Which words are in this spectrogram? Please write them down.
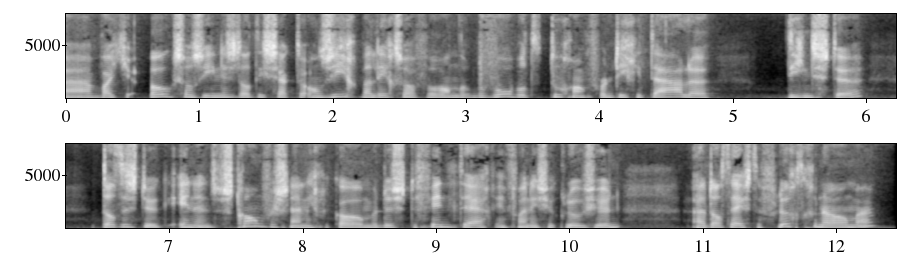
uh, wat je ook zal zien is dat die sector aan zich wellicht zal veranderen. Bijvoorbeeld de toegang voor digitale diensten. Dat is natuurlijk in een stroomversnelling gekomen. Dus de fintech in financial inclusion, uh, dat heeft de vlucht genomen.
